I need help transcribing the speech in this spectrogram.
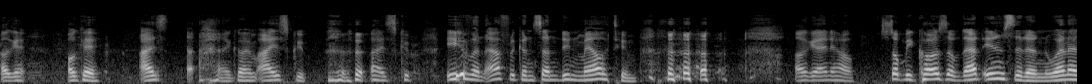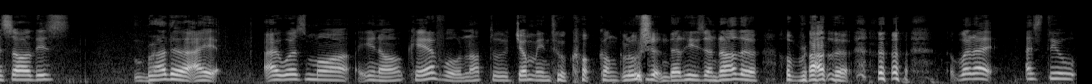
okay, okay. I, I call him ice cream. ice cream. Even African sun didn't melt him. okay, anyhow. So because of that incident, when I saw this brother, I I was more, you know, careful not to jump into co- conclusion that he's another brother. but I, I still,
